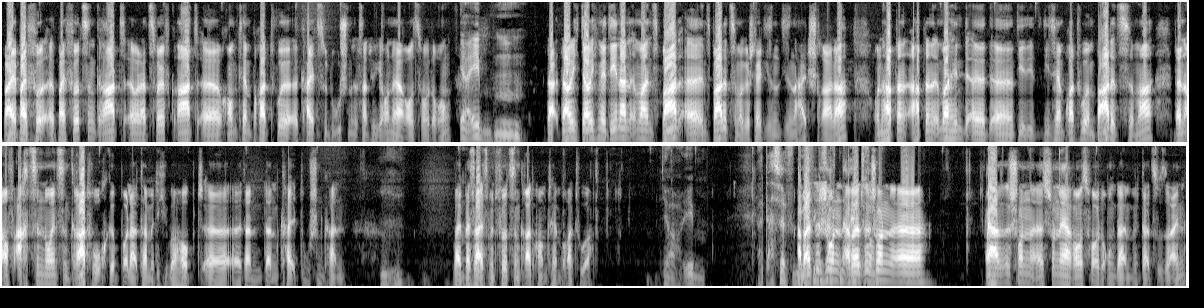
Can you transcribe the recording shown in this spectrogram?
weil bei, äh, bei 14 Grad äh, oder 12 Grad äh, Raumtemperatur kalt zu duschen ist natürlich auch eine Herausforderung. Ja, eben. Mhm. Da, da habe ich, da hab ich mir den dann immer ins, Bad, äh, ins Badezimmer gestellt, diesen, diesen Heizstrahler, und habe dann, hab dann immerhin äh, äh, die, die, die Temperatur im Badezimmer dann auf 18, 19 Grad hochgebollert, damit ich überhaupt äh, äh, dann, dann kalt duschen kann. Weil besser als mit 14 Grad Raumtemperatur. Ja, eben. Ja, das wäre für Aber es ist schon, aber es ist schon, ja, es ist schon, ist schon eine Herausforderung, da im Winter zu sein.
